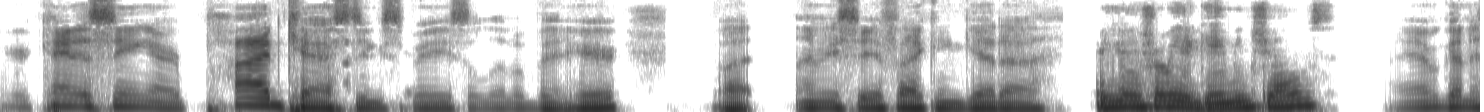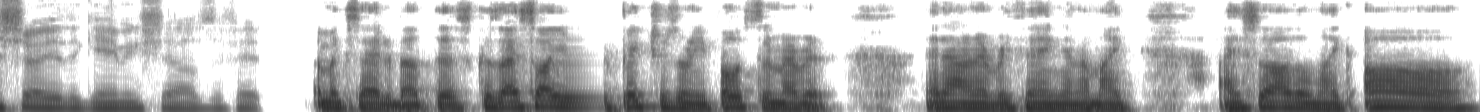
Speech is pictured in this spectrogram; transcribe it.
You're kind of seeing our podcasting space a little bit here, but let me see if I can get a. Are you gonna show me the gaming shelves? I am going to show you the gaming shelves if it. I'm excited about this because I saw your pictures when you posted them every, and on everything, and I'm like, I saw them like, oh,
